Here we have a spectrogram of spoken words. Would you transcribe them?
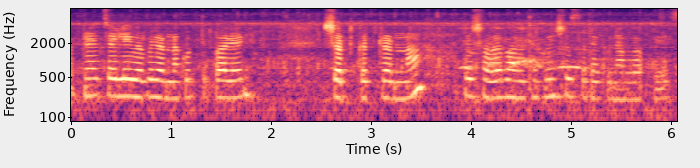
আপনারা চাইলে এভাবে রান্না করতে পারেন শর্টকাট রান্না। তো সবাই ভালো থাকবেন সুস্থ থাকবেন আল্লাহ হাফেজ।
